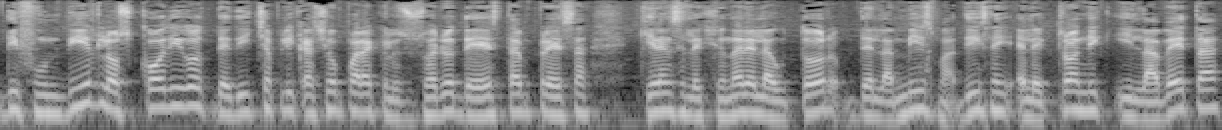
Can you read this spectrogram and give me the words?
difundir los códigos de dicha aplicación para que los usuarios de esta empresa quieran seleccionar el autor de la misma. Disney Electronic y la beta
